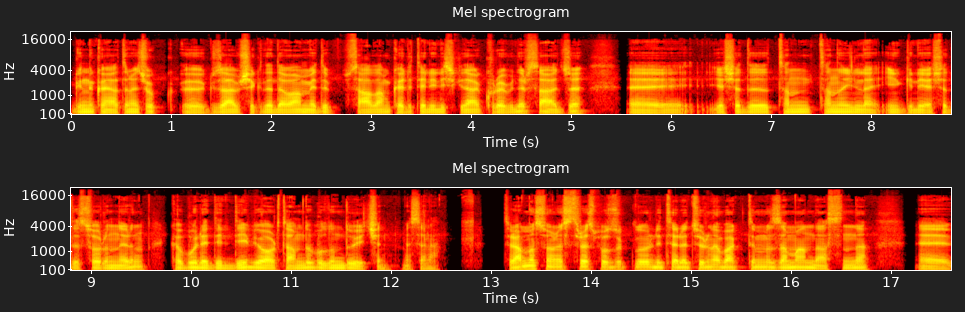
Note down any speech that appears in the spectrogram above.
günlük hayatına çok e, güzel bir şekilde devam edip sağlam kaliteli ilişkiler kurabilir. Sadece e, yaşadığı tanı, tanıyla ilgili yaşadığı sorunların kabul edildiği bir ortamda bulunduğu için mesela. Travma sonrası stres bozukluğu literatürüne baktığımız zaman da aslında e,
